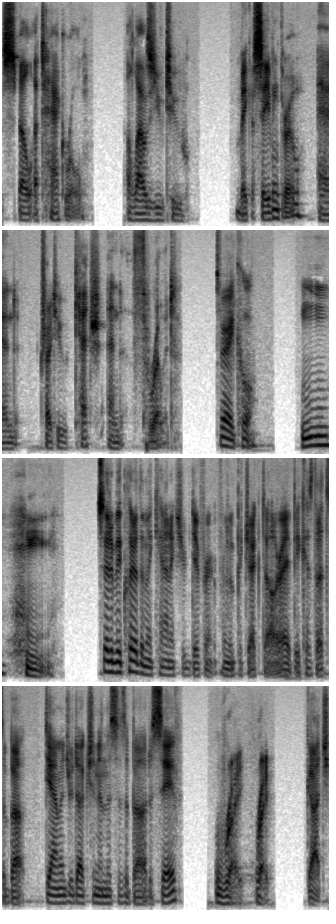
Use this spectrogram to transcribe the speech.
spell attack roll allows you to make a saving throw and try to catch and throw it. It's very cool. hmm So to be clear, the mechanics are different from the projectile, right? Because that's about damage reduction and this is about a save. Right, right. Gotcha.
